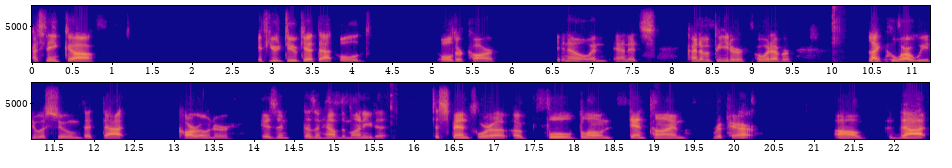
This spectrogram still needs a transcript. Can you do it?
i think uh if you do get that old older car you know and and it's kind of a beater or whatever like who are we to assume that that car owner isn't doesn't have the money to to spend for a, a full blown dent time repair uh, that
